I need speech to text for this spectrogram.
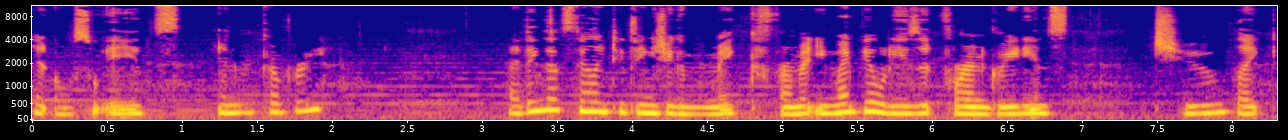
It also aids in recovery. I think that's the only two things you can make from it. You might be able to use it for ingredients too, like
